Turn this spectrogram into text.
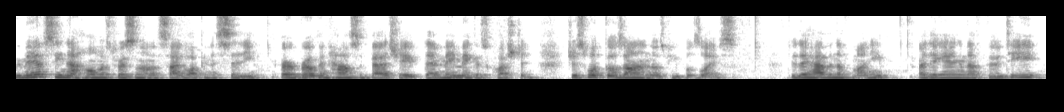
We may have seen that homeless person on the sidewalk in a city, or a broken house in bad shape that may make us question just what goes on in those people's lives. Do they have enough money? Are they getting enough food to eat?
